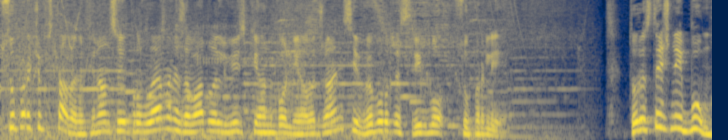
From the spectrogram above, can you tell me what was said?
Всупереч обставин фінансові проблеми не завадили львівській гандбольній галичанці вибороти срібло Суперліги. Туристичний бум.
